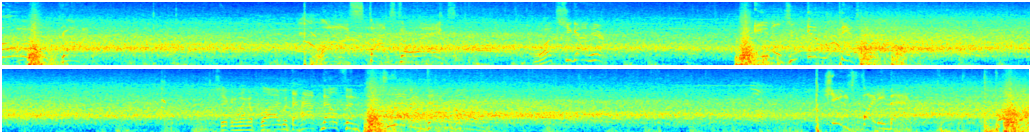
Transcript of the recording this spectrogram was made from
Oh, God. Ah, stops the legs. What she got here? Able to interrupt Chicken wing applied with the half Nelson. Driven down hard. She's fighting back.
